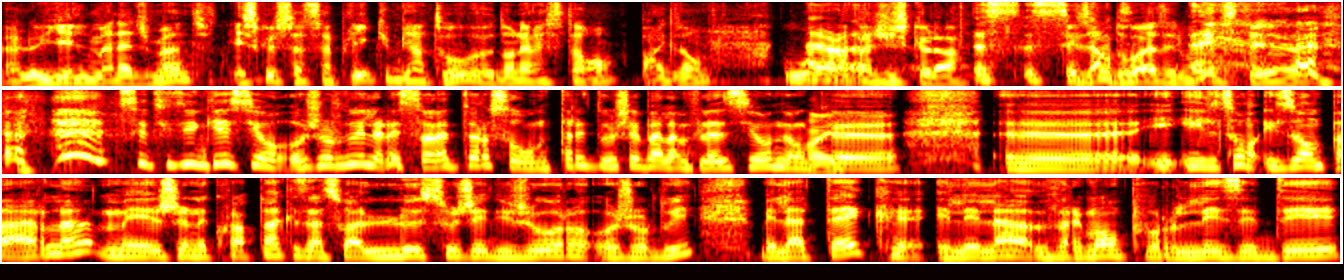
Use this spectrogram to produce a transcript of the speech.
euh, le yield management. Est-ce que ça s'applique bientôt euh, dans les restaurants, par exemple, ou on va pas jusque là Les ardoises, elles vont rester. C'est une question. Aujourd'hui, les restaurateurs sont très touchés par l'inflation, donc ils sont ils ont parle, mais je ne crois pas que ça soit le sujet du jour aujourd'hui. Mais la tech, elle est là vraiment pour les aider,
